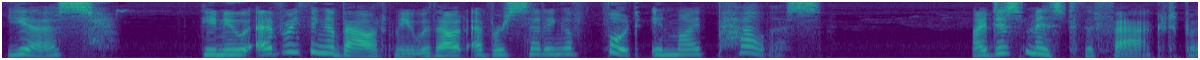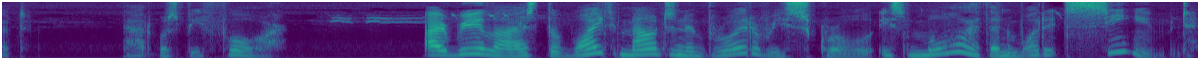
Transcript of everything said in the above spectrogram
Yes, he knew everything about me without ever setting a foot in my palace. I dismissed the fact, but that was before. I realized the White Mountain embroidery scroll is more than what it seemed.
